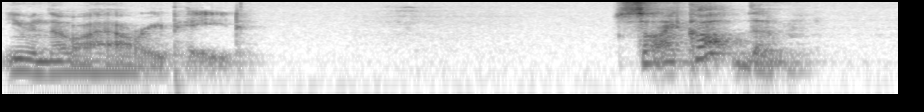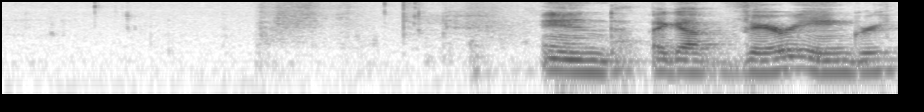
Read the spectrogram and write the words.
even though I already paid. So I called them. And I got very angry.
